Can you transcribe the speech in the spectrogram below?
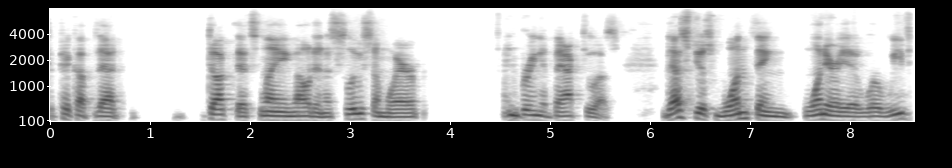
to pick up that duck that's laying out in a slough somewhere and bring it back to us. That's just one thing one area where we've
